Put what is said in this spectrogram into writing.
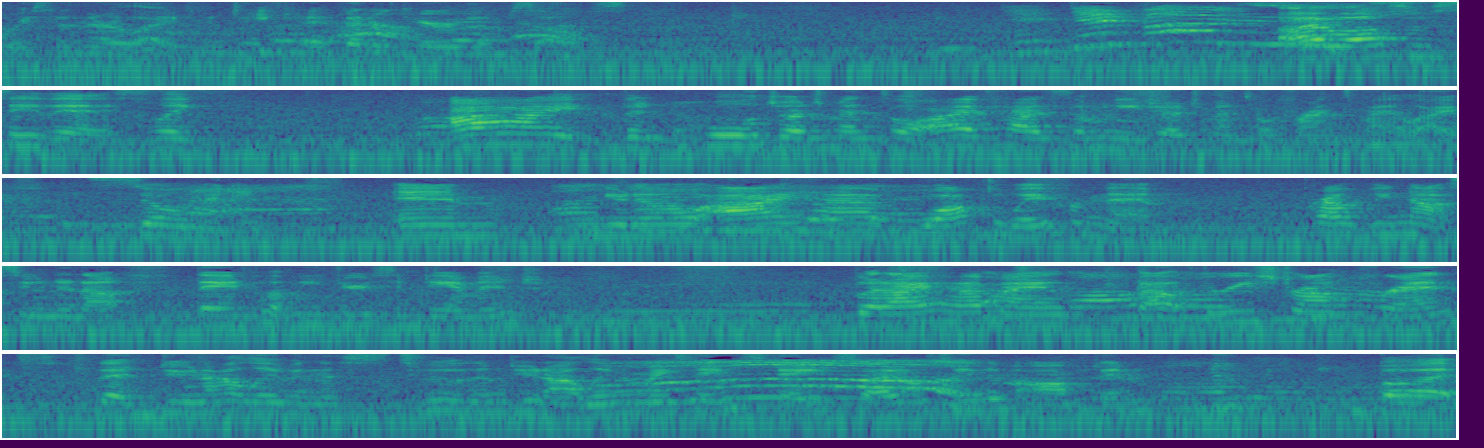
choice in their life and take better care of themselves. I will also say this, like, I, the whole judgmental, I've had so many judgmental friends in my life. So many. And, you know, I have walked away from them. Probably not soon enough. They had put me through some damage but I have my about three strong friends that do not live in this. Two of them do not live in my same state, so I don't see them often. But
